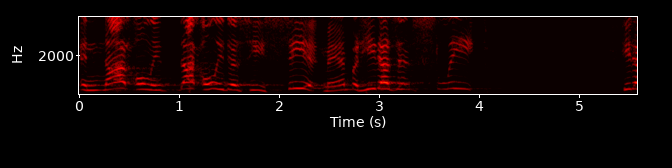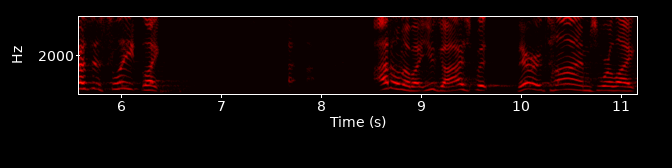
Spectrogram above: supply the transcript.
and not, only, not only does He see it, man, but He doesn't sleep. He doesn't sleep. Like, I, I don't know about you guys, but there are times where, like,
